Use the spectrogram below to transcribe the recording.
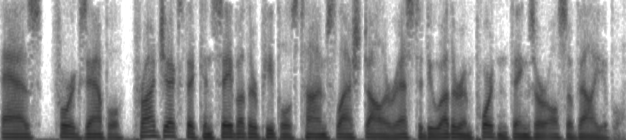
as, for example, projects that can save other people's time slash dollars to do other important things are also valuable.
